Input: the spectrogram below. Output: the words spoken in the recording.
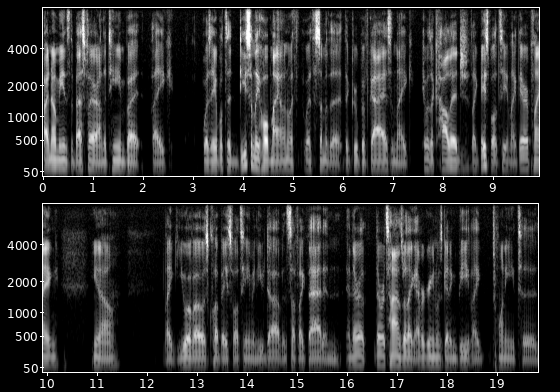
by no means the best player on the team, but like was able to decently hold my own with with some of the the group of guys and like it was a college like baseball team like they were playing you know like U of O's club baseball team and UW and stuff like that. And and there were there were times where like Evergreen was getting beat like 20 to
